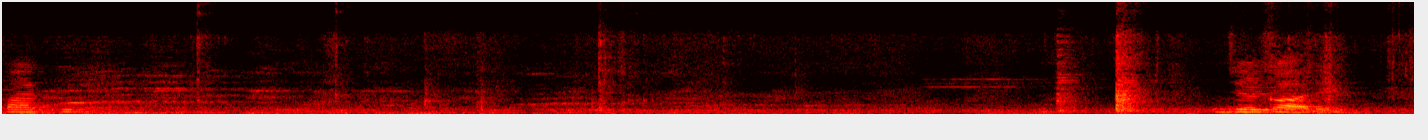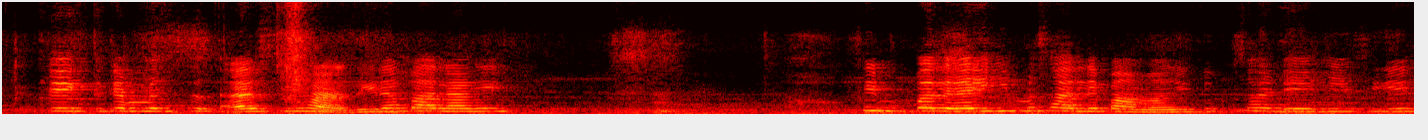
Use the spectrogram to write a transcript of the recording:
ਪਾ ਕੇ ਜਲਕਾਰੇ ਤੇ ਇੱਕ ਚਮਚ ਅਸੀਂ ਹਲਦੀ ਦਾ ਪਾ ਲਾਂਗੇ। ਸਿੰਪਲ ਇਹੀ ਮਸਾਲੇ ਪਾਵਾਂਗੇ ਕਿਉਂਕਿ ਸਾਡੇ ਇਹੀ ਸੀਗੇ।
